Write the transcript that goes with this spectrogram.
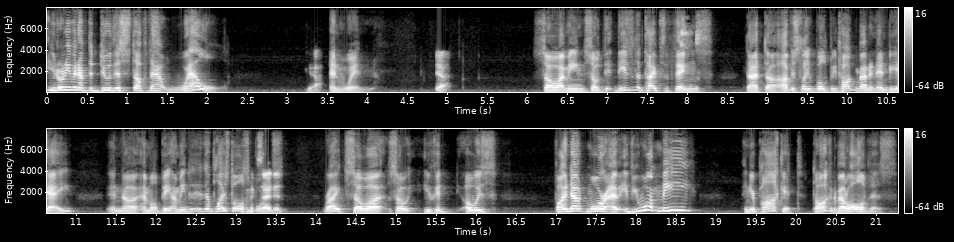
you don't even have to do this stuff that well." Yeah. And win. Yeah. So I mean, so th- these are the types of things that uh, obviously we'll be talking about in NBA in uh, MLB. I mean, it applies to all I'm sports. Excited. Right. So uh, so you could always find out more if you want me in your pocket talking about all of this.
